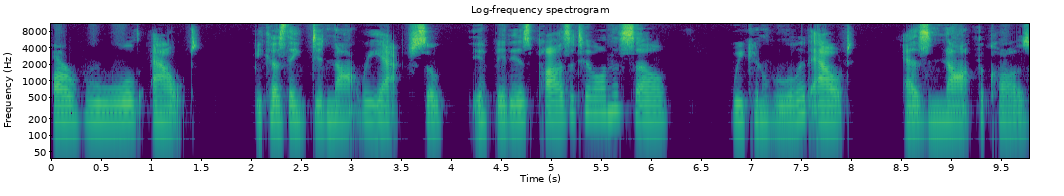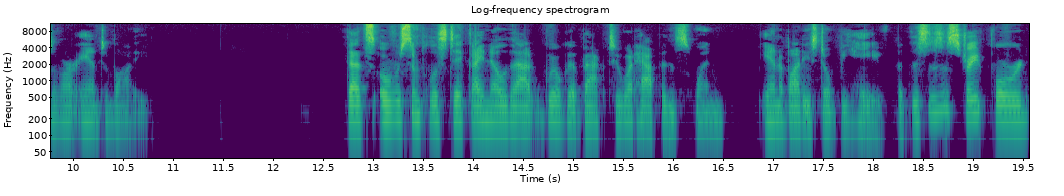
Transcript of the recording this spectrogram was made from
are ruled out because they did not react. So if it is positive on the cell, we can rule it out as not the cause of our antibody. That's oversimplistic. I know that. We'll get back to what happens when antibodies don't behave. But this is a straightforward,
